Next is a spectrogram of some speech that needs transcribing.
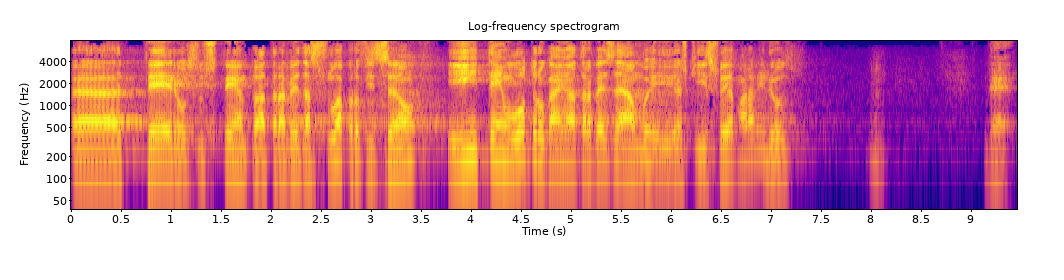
eh, ter o sustento através da sua profissão e tem um outro ganho através da Amway, e acho que isso é maravilhoso. で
